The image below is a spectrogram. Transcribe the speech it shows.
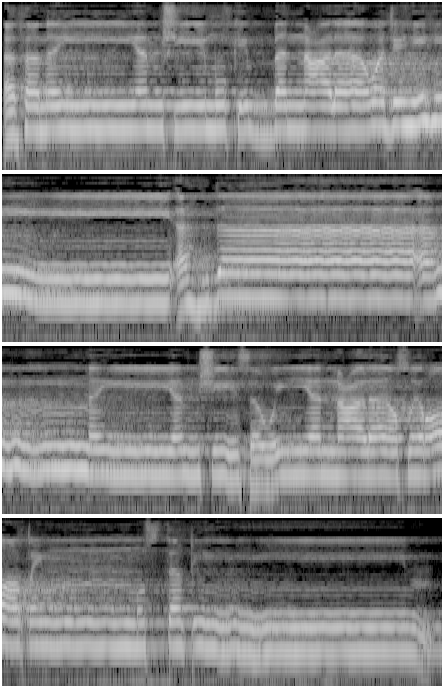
افمن يمشي مكبا على وجهه اهدى من يمشي سويا على صراط مستقيم۔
